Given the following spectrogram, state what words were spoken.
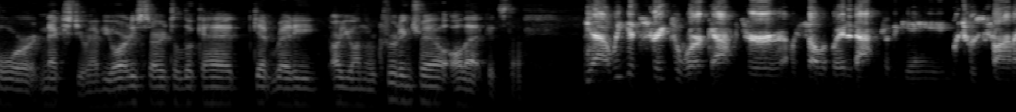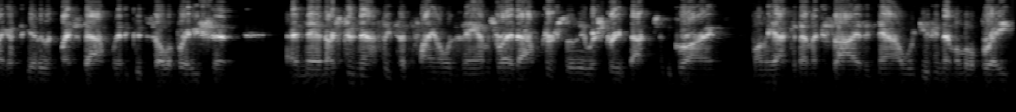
for next year? Have you already started to look ahead, get ready? Are you on the recruiting trail? All that good stuff. Yeah, we get straight to work after, we celebrated after the game, which was fun. I got together with my staff, we had a good celebration. And then our student athletes had final exams right after, so they were straight back to the grind on the academic side. And now we're giving them a little break,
